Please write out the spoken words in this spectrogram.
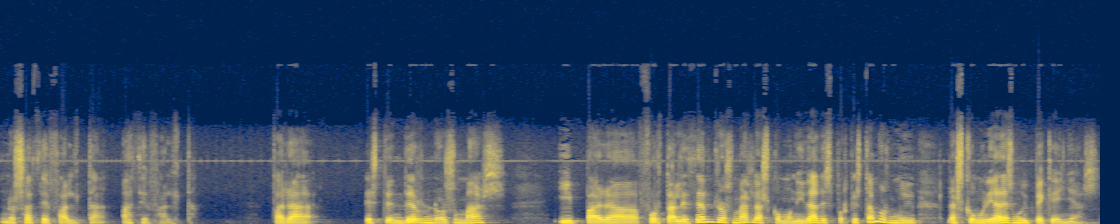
nos hace falta, hace falta, para extendernos más y para fortalecernos más las comunidades, porque estamos muy, las comunidades muy pequeñas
